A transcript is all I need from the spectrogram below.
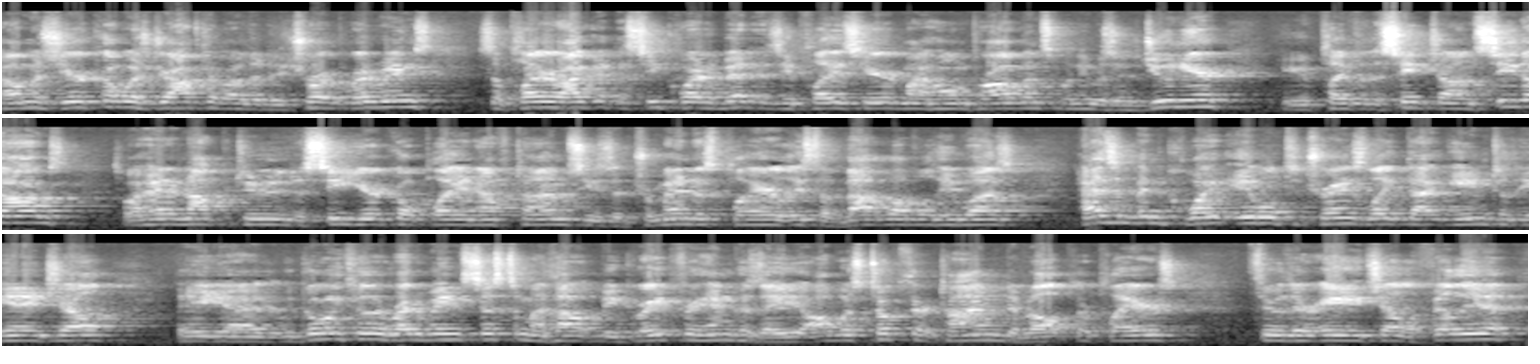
Thomas Jurco was drafted by the Detroit Red Wings. It's a player I got to see quite a bit as he plays here in my home province. When he was in junior, he played for the Saint John Sea Dogs. So I had an opportunity to see Jurco play enough times. He's a tremendous player, at least at that level he was. Hasn't been quite able to translate that game to the NHL. They uh, going through the Red Wings system, I thought it would be great for him because they always took their time, developed their players through their AHL affiliate,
